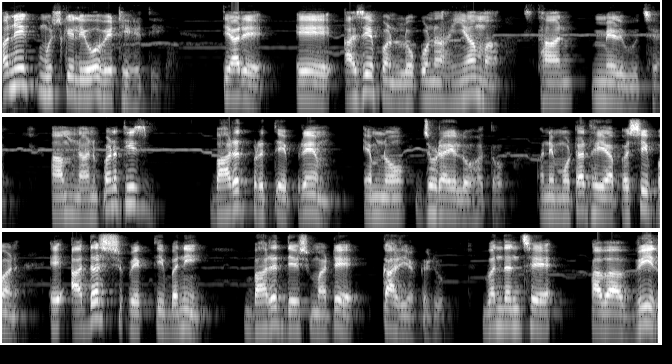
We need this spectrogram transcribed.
અનેક મુશ્કેલીઓ વેઠી હતી. ત્યારે એ આજે પણ લોકોના હૈયામાં સ્થાન મેળવ્યું છે. આમ નાનપણથી જ ભારત પ્રત્યે પ્રેમ એમનો જોડાયેલો હતો અને મોટા થયા પછી પણ એ આદર્શ વ્યક્તિ બની ભારત દેશ માટે કાર્ય કર્યું. વંદન છે આવા વીર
